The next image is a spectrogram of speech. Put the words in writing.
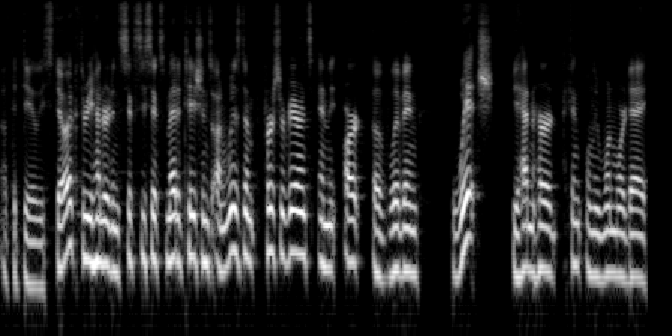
of the Daily Stoic, 366 meditations on wisdom, perseverance, and the art of living, which, if you hadn't heard, I think only one more day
